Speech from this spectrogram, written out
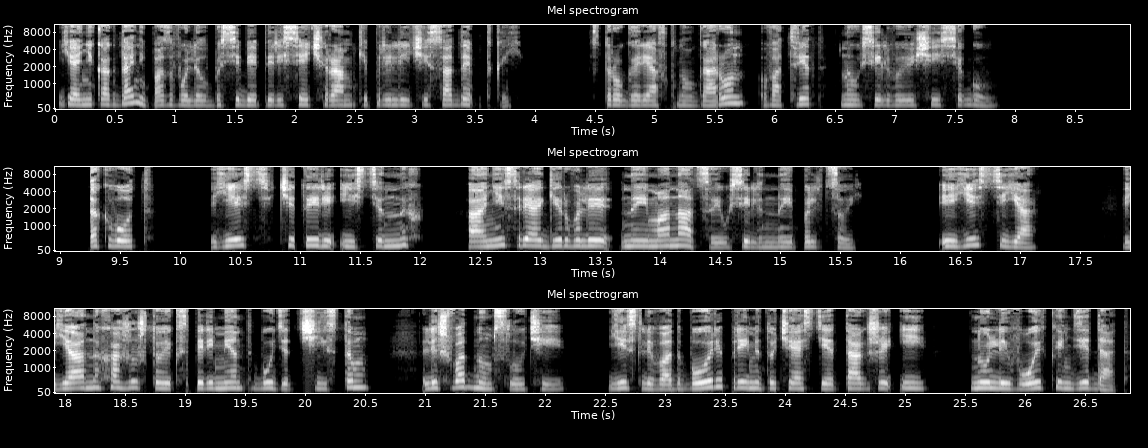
Я никогда не позволил бы себе пересечь рамки приличий с адепткой. Строго рявкнул Гарон в ответ на усиливающийся гул. Так вот, есть четыре истинных, а они среагировали на эманации, усиленные пыльцой. И есть я. Я нахожу, что эксперимент будет чистым лишь в одном случае, если в отборе примет участие также и нулевой кандидат.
